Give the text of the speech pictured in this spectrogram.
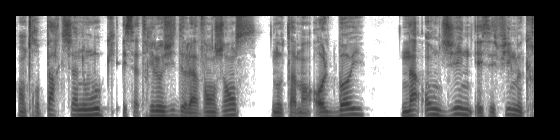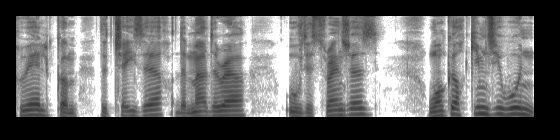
Entre Park Chan-wook et sa trilogie de la vengeance, notamment Old Boy, Na Hong-jin et ses films cruels comme The Chaser, The Murderer ou The Strangers, ou encore Kim Ji-woon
